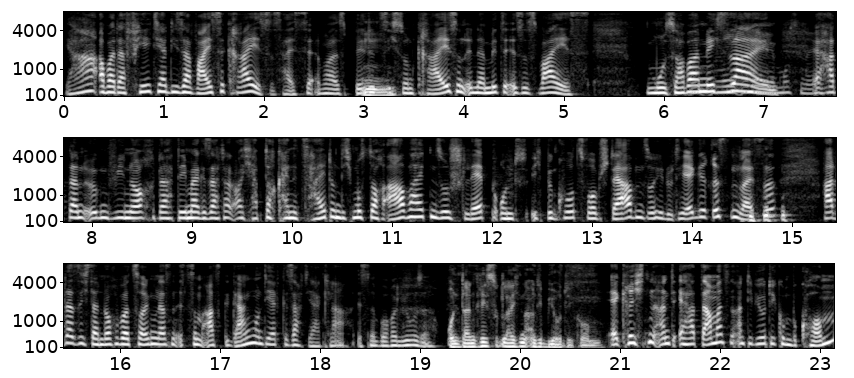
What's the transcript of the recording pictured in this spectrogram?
Ja, aber da fehlt ja dieser weiße Kreis. Das heißt ja immer, es bildet sich so ein Kreis und in der Mitte ist es weiß. Muss aber nicht Nee, sein. nee, muss nicht. Er hat dann irgendwie noch, nachdem er gesagt hat, oh, ich habe doch keine Zeit und ich muss doch arbeiten, so schlepp und ich bin kurz vorm Sterben, so hin und her gerissen, weißt du, hat er sich dann doch überzeugen lassen, ist zum Arzt gegangen und die hat gesagt, ja klar, ist eine Borreliose. Und dann kriegst du gleich ein Antibiotikum. Er kriegt ein, Ant- er hat damals ein Antibiotikum bekommen.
